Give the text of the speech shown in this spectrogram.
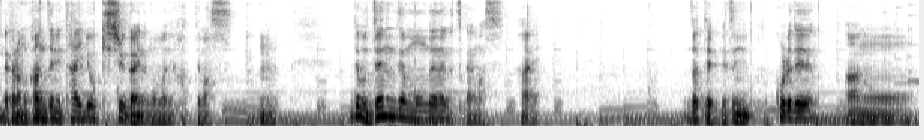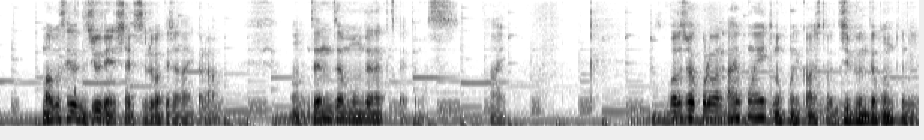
だからもう完全に対応機種外のものに貼ってます。うん。でも全然問題なく使えます。はい。だって別にこれで、あのー、 MagSafe 充電したりするわけじゃないから、うん、全然問題なく使えてます。はい。私はこれは、ね、iPhone8 の方に関しては自分で本当に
